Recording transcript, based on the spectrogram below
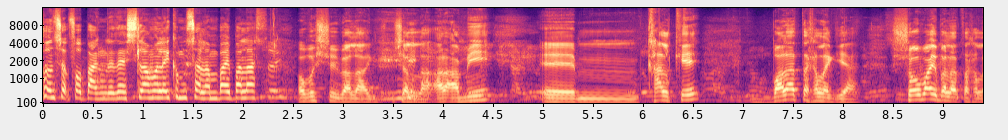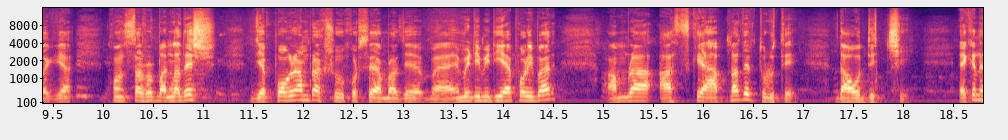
Concert for Bangladesh Assalamu আলাইকুম সালাম by Balasoy. অবশ্যই বালা ইনশাল্লাহ আর আমি কালকে বালা থাকা লাগিয়া সবাই বালা থাকা লাগিয়া কনসার্ট ফর বাংলাদেশ যে প্রোগ্রামটা শুরু করছে আমরা যে এমএটি মিডিয়া পরিবার আমরা আজকে আপনাদের থ্রুতে দাওয়াত দিচ্ছি। এখানে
